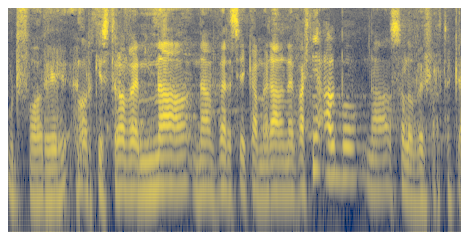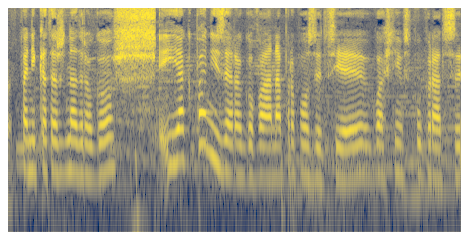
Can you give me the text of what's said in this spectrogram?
utwory orkiestrowe na, na wersje kameralne właśnie albo na solowy fortepian. Pani Katarzyna Drogosz, jak pani zareagowała na propozycję właśnie współpracy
